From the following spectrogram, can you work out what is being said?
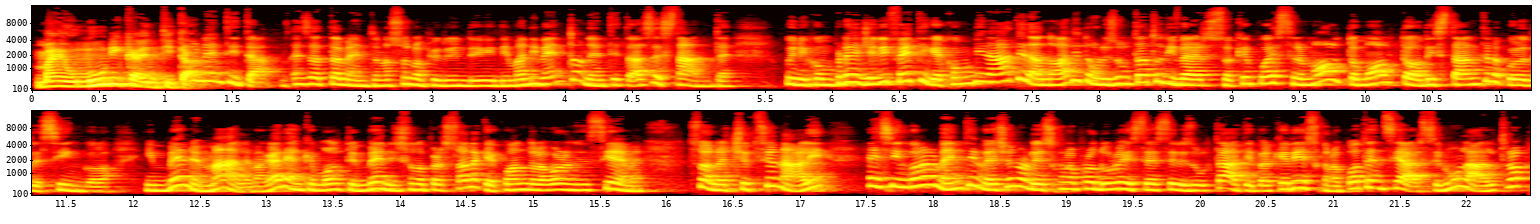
ma è un'unica entità. Un'entità, esattamente, non sono più due individui, ma diventa un'entità a sé stante. Quindi con pregi e difetti che combinati danno adito a un risultato diverso che può essere molto molto distante da quello del singolo, in bene e male, magari anche molto in bene. Ci sono persone che quando lavorano insieme sono eccezionali e singolarmente invece non riescono a produrre gli stessi risultati perché riescono a potenziarsi l'un l'altro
